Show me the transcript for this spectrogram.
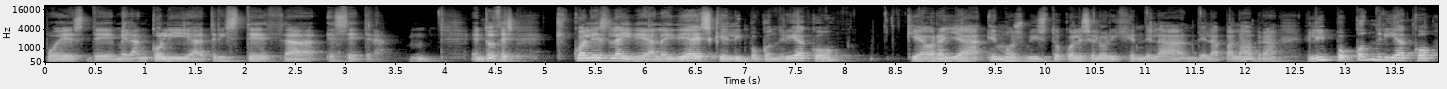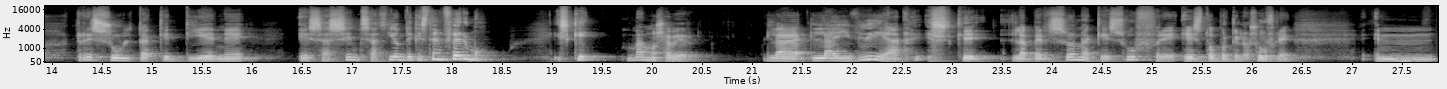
pues, de melancolía, tristeza, etc. Entonces, ¿cuál es la idea? La idea es que el hipocondríaco, que ahora ya hemos visto cuál es el origen de la, de la palabra, el hipocondríaco resulta que tiene esa sensación de que está enfermo. Es que, vamos a ver, la, la idea es que la persona que sufre esto, porque lo sufre, em,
